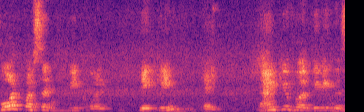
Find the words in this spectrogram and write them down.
4% people taking help. Thank you for giving this.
